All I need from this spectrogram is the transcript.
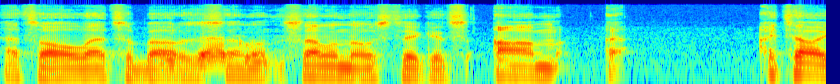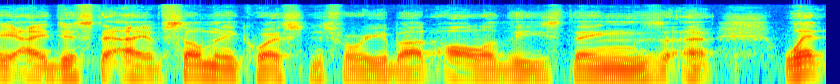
That's all that's about is selling, selling those tickets. Um, I tell you, I just I have so many questions for you about all of these things. Uh, when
